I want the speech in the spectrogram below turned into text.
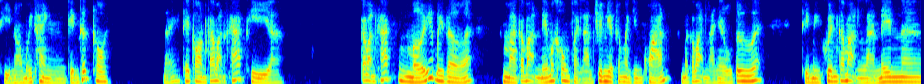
thì nó mới thành kiến thức thôi. Đấy thế còn các bạn khác thì à, các bạn khác mới bây giờ ấy, mà các bạn nếu mà không phải làm chuyên nghiệp trong ngành chứng khoán mà các bạn là nhà đầu tư ấy thì mình khuyên các bạn là nên à,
